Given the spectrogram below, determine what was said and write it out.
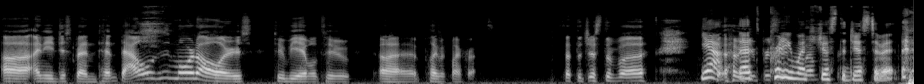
Uh, I need to spend 10,000 more dollars to be able to uh, play with my friends. Is that the gist of uh? Yeah, that's pretty much them? just the gist of it.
